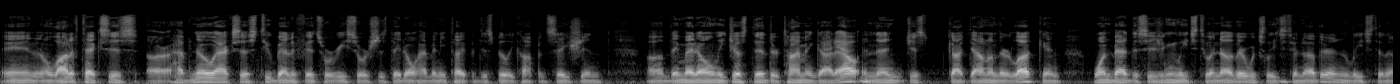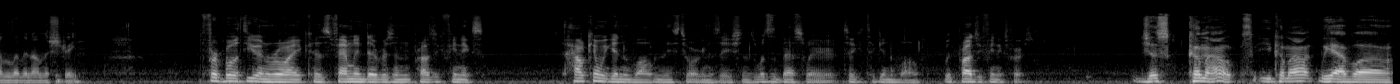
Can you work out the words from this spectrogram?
and a lot of Texas are, have no access to benefits or resources. They don't have any type of disability compensation. Um, they might only just did their time and got out, and then just got down on their luck. And one bad decision leads to another, which leads to another, and leads to them living on the street. For both you and Roy, because Family Endeavors and Project Phoenix, how can we get involved in these two organizations? What's the best way to, to get involved with Project Phoenix first? just come out. You come out. We have uh,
